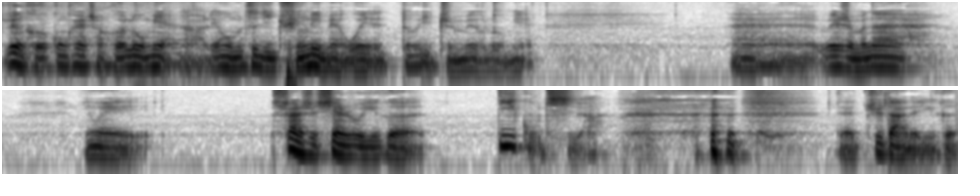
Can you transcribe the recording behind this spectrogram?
任何公开场合露面啊，连我们自己群里面我也都一直没有露面。嗯，为什么呢？因为算是陷入一个低谷期啊，在巨大的一个。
